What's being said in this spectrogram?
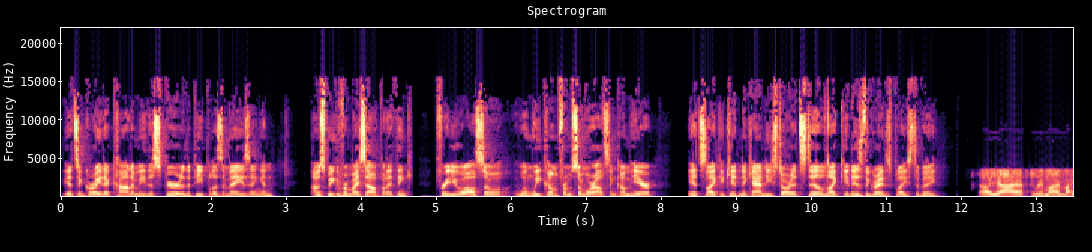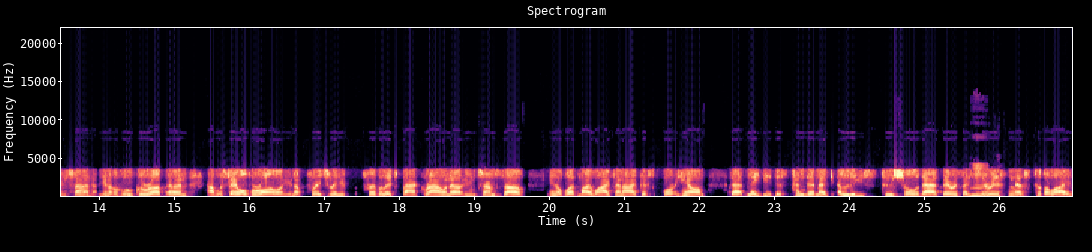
It's a great economy. The spirit of the people is amazing. And I'm speaking for myself, but I think for you also, when we come from somewhere else and come here, it's like a kid in a candy store. It's still like it is the greatest place to be. Uh, yeah, I have to remind my son, you know, who grew up, and I would say overall, you know, privileged, privileged background uh, in terms of, you know, what my wife and I could support him. That maybe this pandemic, at least to show that there is a mm. seriousness to the life,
